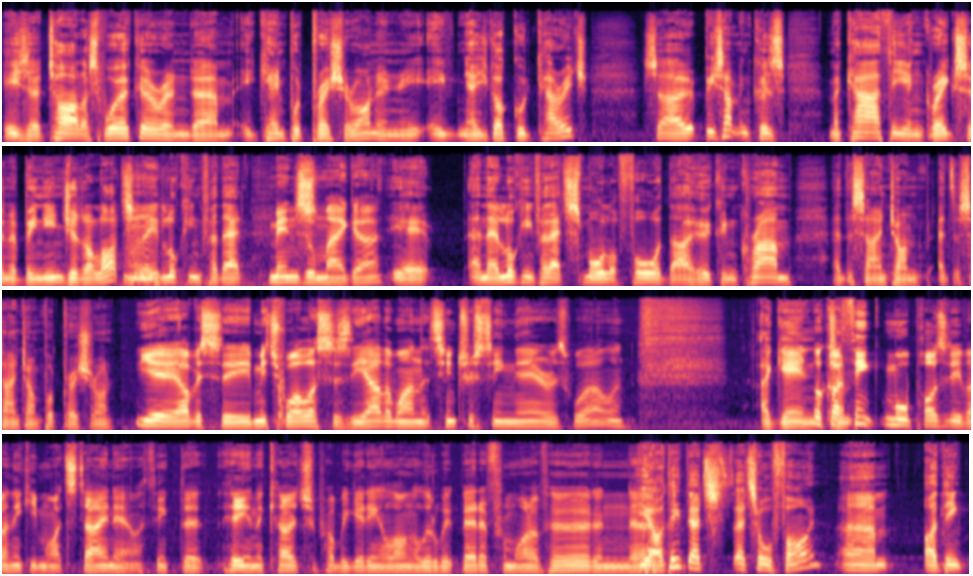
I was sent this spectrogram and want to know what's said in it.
he's a tireless worker and um, he can put pressure on, and he, he, you know, he's got good courage. So it'd be something because McCarthy and Gregson have been injured a lot, so Mm. they're looking for that. Menzel may go. Yeah, and they're looking for that smaller forward though, who can crumb at the same time. At the same time, put pressure on. Yeah, obviously Mitch Wallis is the other one that's interesting there as well. And Again, look, I think more positive. I think he might stay now. I think that he and the coach are probably getting along a little bit better from what I've heard. And uh, Yeah, I think that's that's all fine. Um, I think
